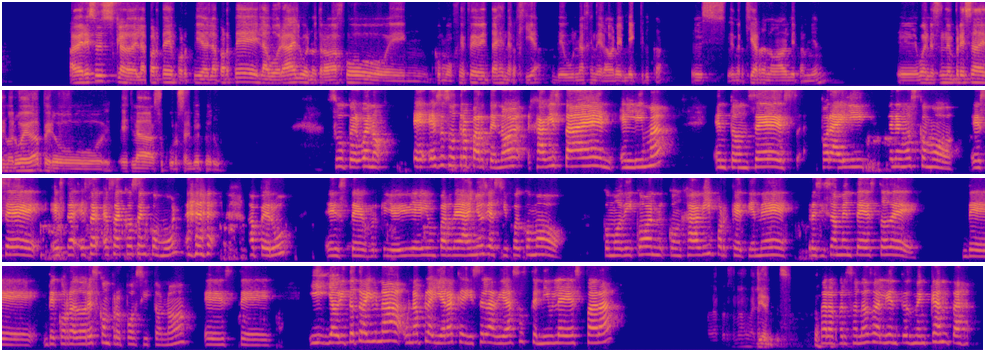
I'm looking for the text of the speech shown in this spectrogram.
A ver, eso es claro, de la parte deportiva. De la parte laboral, bueno, trabajo en, como jefe de ventas de energía de una generadora eléctrica. Es energía renovable también. Eh, bueno, es una empresa de Noruega, pero es la sucursal de Perú. Súper, bueno, e esa es otra parte, ¿no? Javi está en, en Lima, entonces por ahí tenemos como ese, esa, esa, esa cosa en común a Perú, este, porque yo viví ahí un par de años y así fue como, como di con, con Javi, porque tiene precisamente esto de, de, de corredores con propósito, ¿no? Este, y, y, ahorita trae una, una playera que dice la vida sostenible es para... Para personas valientes. Para personas valientes, me encanta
